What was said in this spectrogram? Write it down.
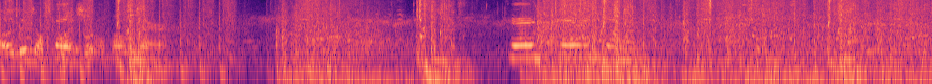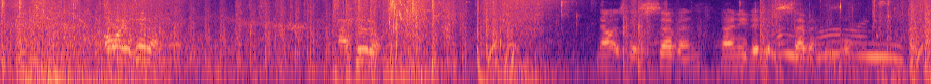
Oh, there's a bunch of them over there. Jared, Jared. Oh, I hit him. I hit him. Now it says seven. Now I need to hit seven people.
